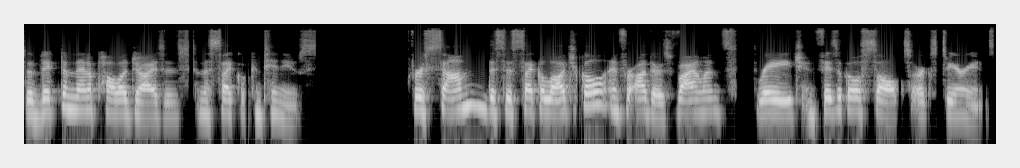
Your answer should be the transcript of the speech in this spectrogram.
The victim then apologizes and the cycle continues. For some, this is psychological, and for others, violence, rage, and physical assaults are experienced.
